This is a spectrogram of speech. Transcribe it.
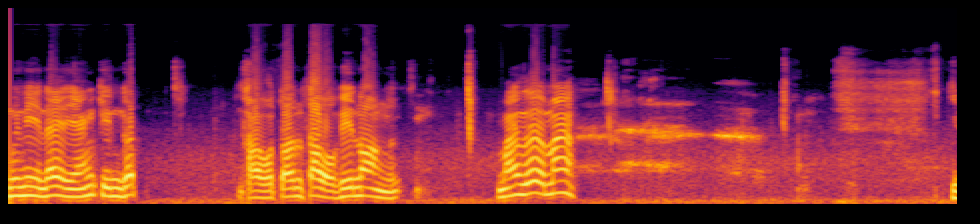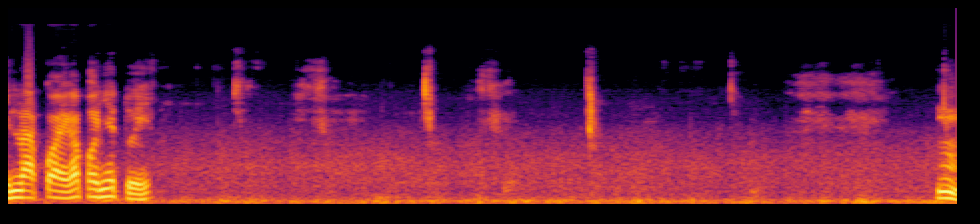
มื้อนี้ได้หยังกินครับเขาตอนเช้าพี่น้อง มาเด้อมา กินลาบก้อยครับพ่อเนี่ยตุ๋ยอืม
